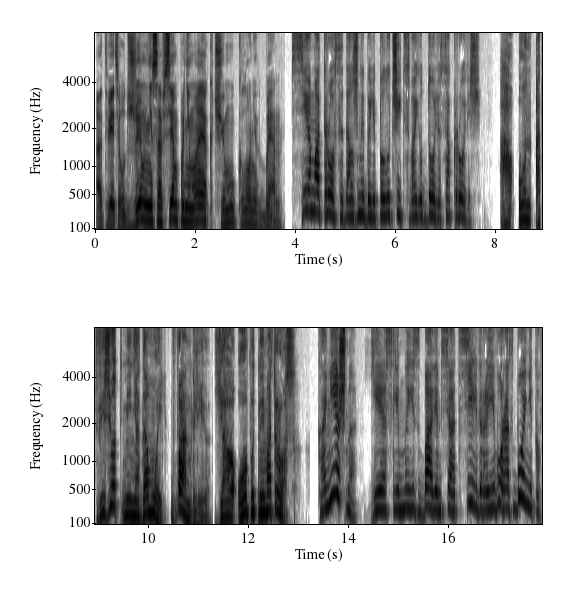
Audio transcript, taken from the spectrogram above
ответил Джим, не совсем понимая, к чему клонит Бен. Все матросы должны были получить свою долю сокровищ. А он отвезет меня домой, в Англию. Я опытный матрос. Конечно, если мы избавимся от Сильвера и его разбойников,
